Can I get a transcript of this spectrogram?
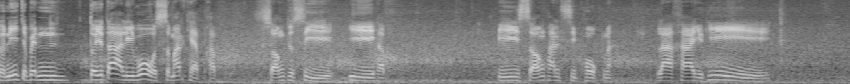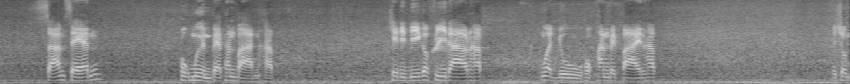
ตัวนี้จะเป็น Toyota r e v o Smart Cap ครับ 2.4 E ครับ ปี 2016 นะ ราคาอยู่ที่ 368,000 บาทนะครับ เครดิตดีก็ฟรีดาวนะครับ งวดอยู่ 6,000 ไปปลายนะครับมาชม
